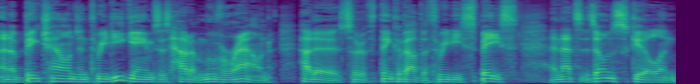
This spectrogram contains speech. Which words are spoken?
and a big challenge in 3D games is how to move around, how to sort of think about the 3D space, and that's its own skill. And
